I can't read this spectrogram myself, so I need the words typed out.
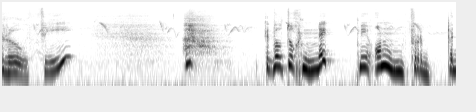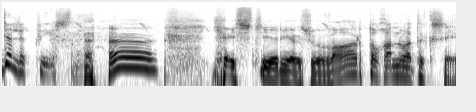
Rolfie. Ek wil tog net nie onverbiddelik wees nie. jy steur jou so waar tog aan wat ek sê.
